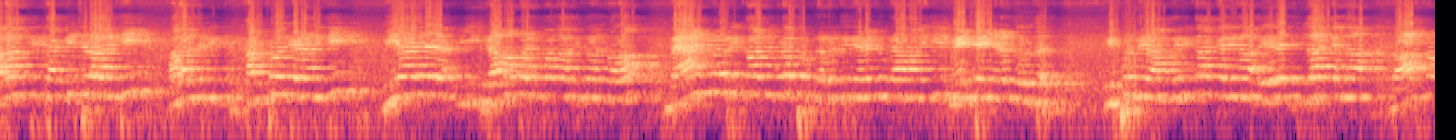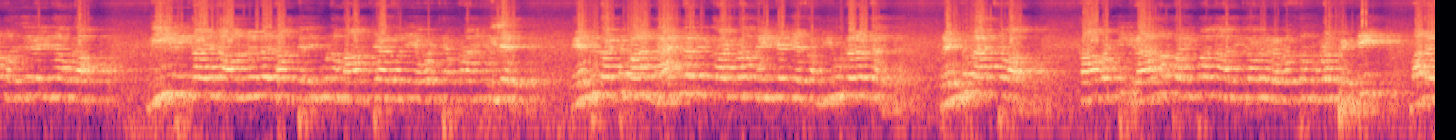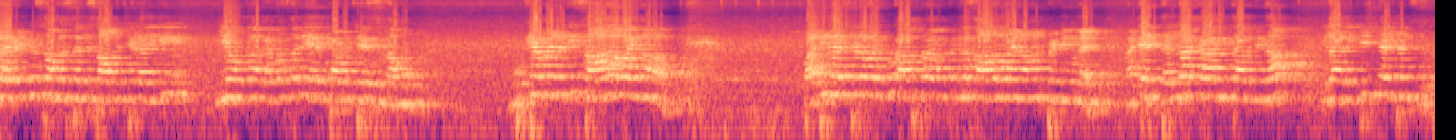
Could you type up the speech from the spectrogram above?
అలాంటి తగ్గించడానికి అలాంటివి కంట్రోల్ చేయడానికి బీఆర్ఏ ఈ గ్రామ పరిపాలన అధికారుల ద్వారా మాన్యువల్ రికార్డు కూడా ఇప్పుడు ప్రగతి రెవెన్యూ గ్రామానికి మెయింటైన్ చేయడం జరుగుతుంది. ఇప్పుడు మీరు అమెరికాకి వెళ్ళినా వేరే జిల్లాకి వెళ్ళినా రాష్ట్రం వదిలి వెళ్ళినా కూడా మీ రికార్డు ఆన్లైన్లో నాకు తెలియకుండా మార్చారు అని ఎవరు చెప్పడానికి లేదు ఎందుకంటే మనం మాన్యువల్ రికార్డు కూడా మెయింటైన్ చేస్తాం. మీ ఊళ్ళో రెండు మ్యాచ్ కాబట్టి గ్రామ పరిపాలన అధికారుల వ్యవస్థను కూడా పెట్టి మన రెవెన్యూ సమస్యల్ని సాల్వ్ చేయడానికి ఈ యొక్క వ్యవస్థను ఏర్పాటు చేస్తున్నాము. ముఖ్యమైనది చాలా వైనాలు పది లక్షల వరకు రాష్ట్ర వ్యాప్తంగా పెట్టి ఉన్నాయి. అంటే తెల్ల కాగితాల మీద ఇలా రిజిస్ట్రేషన్స్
